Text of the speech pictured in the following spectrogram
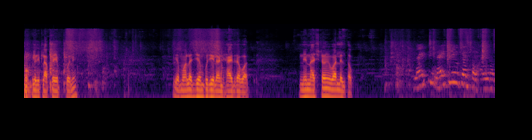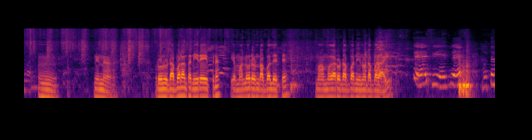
మొక్కలకి ఇట్లా అప్ప చెప్పుకొని ఇక మళ్ళీ జంపు చేయాలండి హైదరాబాద్. నేను అష్టమి వాళ్ళు వెళ్తాం. నిన్న రెండు డబ్బాలంతా నీరే చెప్పిన. ఇక మళ్ళీ రెండు డబ్బాలు తెస్తే మా అమ్మగారు డబ్బా నేను డబ్బా తాగి. మొత్తం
